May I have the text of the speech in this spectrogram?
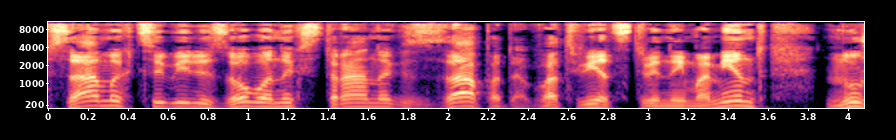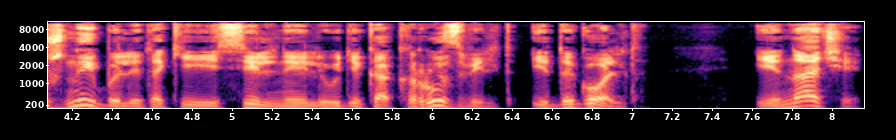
в самых цивилизованных странах Запада в ответственный момент нужны были такие сильные люди, как Рузвельт и Дегольд. Иначе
